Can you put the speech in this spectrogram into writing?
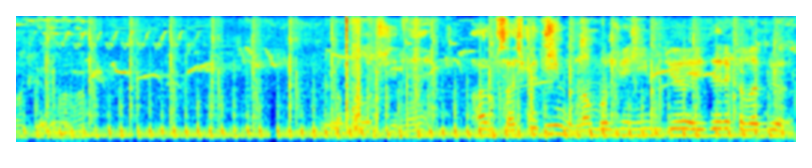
Bakıyorum ona. Lamborghini. Abi saçma değil mi? Lamborghini'yi videoya izleyerek alabiliyorum.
